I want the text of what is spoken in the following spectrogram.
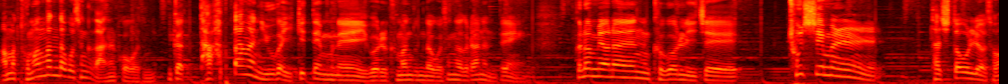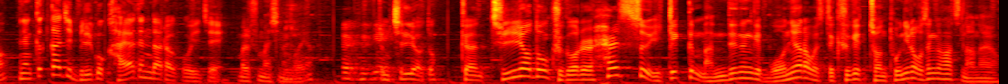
아마 도망간다고 생각 안 할 거거든요. 그러니까 다 합당한 이유가 있기 때문에 이거를 그만둔다고 생각을 하는데 그러면은 그거를 이제 초심을 다시 떠올려서 그냥 끝까지 밀고 가야 된다라고 이제 말씀하시는 거예요. 좀 질려도 그러니까 질려도 그거를 할 수 있게끔 만드는 게 뭐냐라고 했을 때 그게 전 돈이라고 생각하진 않아요.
